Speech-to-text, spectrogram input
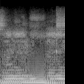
Mm-hmm.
